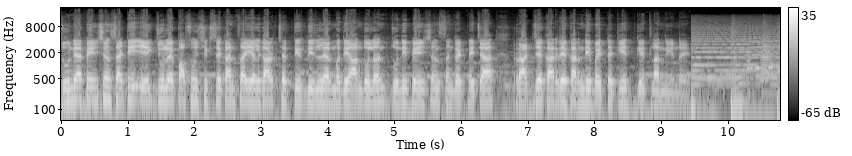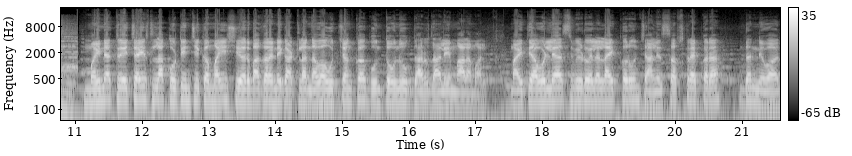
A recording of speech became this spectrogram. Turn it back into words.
जुन्या पेन्शनसाठी एक जुलैपासून शिक्षकांचा एल्गार छत्तीस जिल्ह्यांमध्ये आंदोलन. जुनी पेन्शन संघटनेच्या राज्य कार्यकारिणी बैठकीत घेतला निर्णय. महिन्यात त्रेचाळीस लाख कोटींची कमाई. शेअर बाजाराने गाठला नवा उच्चांक. गुंतवणूकदार झाले मालामाल. माहिती आवडल्यास व्हिडिओला लाईक करून चॅनल सबस्क्राईब करा. धन्यवाद.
